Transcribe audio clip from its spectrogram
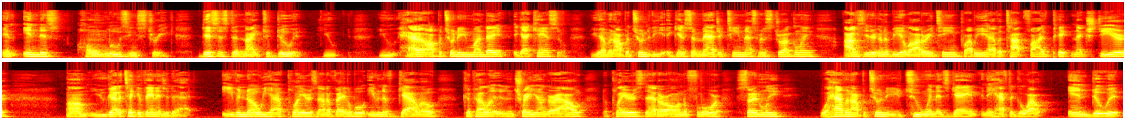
and end this home losing streak. This is the night to do it. You you had an opportunity Monday, it got canceled. You have an opportunity against a Magic team that's been struggling. Obviously, they're going to be a lottery team. Probably have a top five pick next year. Um, you got to take advantage of that. Even though we have players not available, even if Gallo, Capela, and Trae Young are out, the players that are on the floor certainly will have an opportunity to win this game, and they have to go out and do it.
